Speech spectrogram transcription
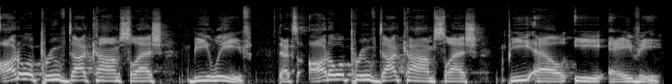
autoapprove.com slash bleav. That's autoapprove.com slash B L E A V.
